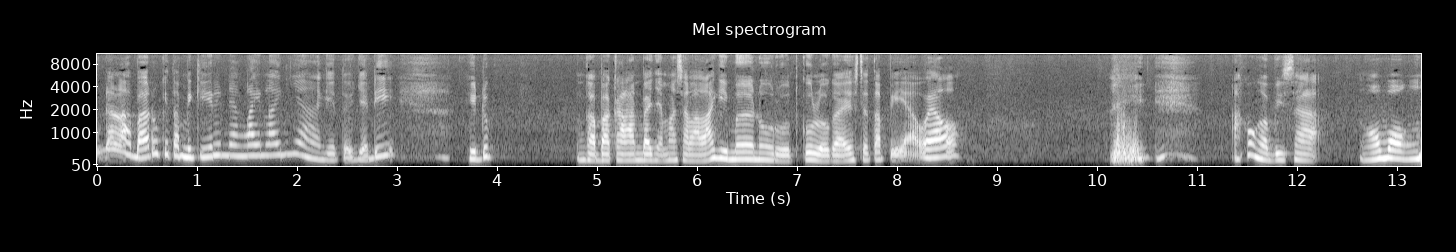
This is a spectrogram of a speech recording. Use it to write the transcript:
udahlah baru kita mikirin yang lain-lainnya gitu. Jadi hidup nggak bakalan banyak masalah lagi menurutku loh guys. Tetapi ya well aku nggak bisa ngomong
